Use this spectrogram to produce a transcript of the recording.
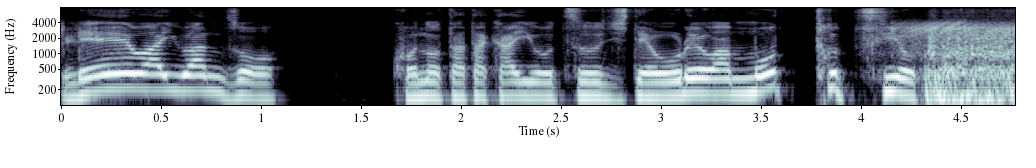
令和言わんぞ。この戦いを通じて俺はもっと強くなる。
